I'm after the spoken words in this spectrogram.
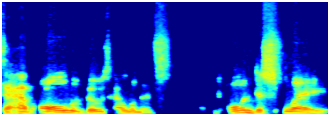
To have all of those elements on display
